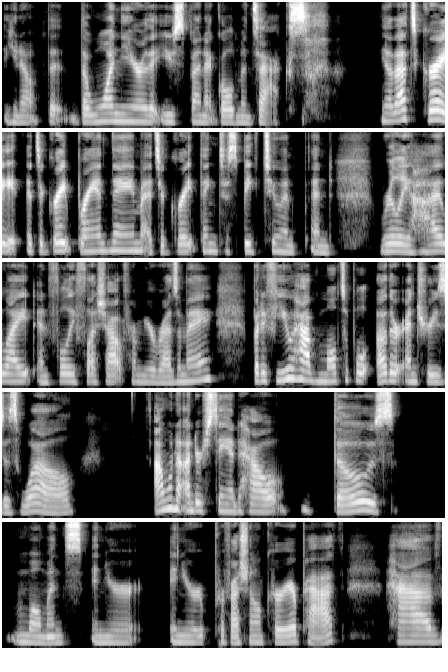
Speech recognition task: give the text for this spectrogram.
you know the the one year that you spent at Goldman Sachs You know, that's great. It's a great brand name. It's a great thing to speak to and, and really highlight and fully flesh out from your resume. But if you have multiple other entries as well, I want to understand how those moments in your in your professional career path have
